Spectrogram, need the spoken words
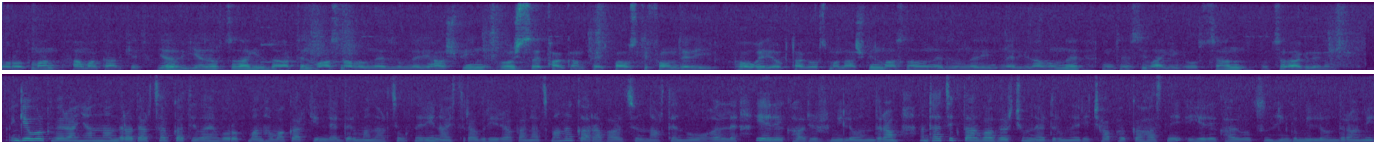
ռոռոկման համակարգեր։ Եվ երրորդ ծրագիրը դա արդեն մասնավոր ներդրումների հաշվին ոչ սեփական պետ պաուստի ֆոնդերի հողերի օգտագործման հաշվին մասնավոր ներդրումների ներգրավումն է ինտենսիվ այգեգործության ծրագրերում։ Գևորգ Վերանյանն անդրադարձավ Կաթիլային ռոռոկման համակարգի ներդրման արդյունքներին այս ծրագրի իրականացմանը կառավարությունն արդեն ուղղել է 300 միլիոն դրամ։ Ընթացիկ տարվա վերջում ներդրումների չափը կհասնի 385 միլիոն դրամի,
